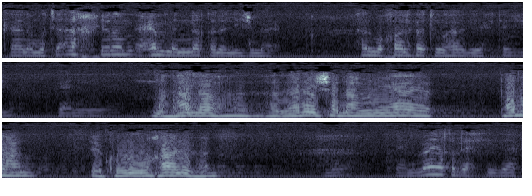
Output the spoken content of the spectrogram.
كان متأخرا عمن نقل الإجماع هل مخالفته هذه يحتج؟ يعني هذا هذا ليس له نهاية طبعا يكون مخالفا. يعني ما يقدح في ذاك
